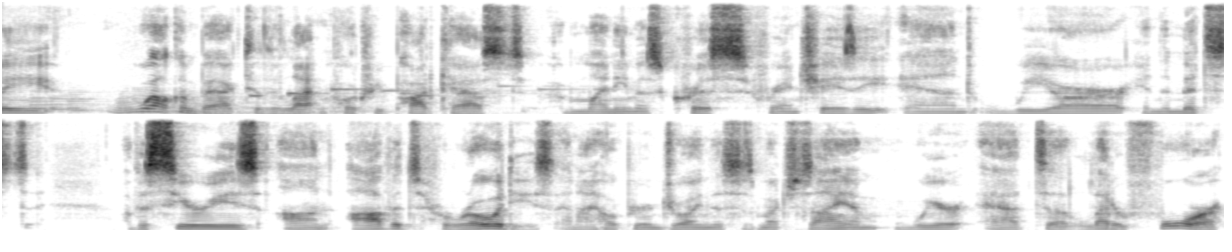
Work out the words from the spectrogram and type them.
everybody. Welcome back to the Latin Poetry Podcast. My name is Chris Francesi, and we are in the midst of a series on Ovid's Heroides, and I hope you're enjoying this as much as I am. We're at uh, letter four,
